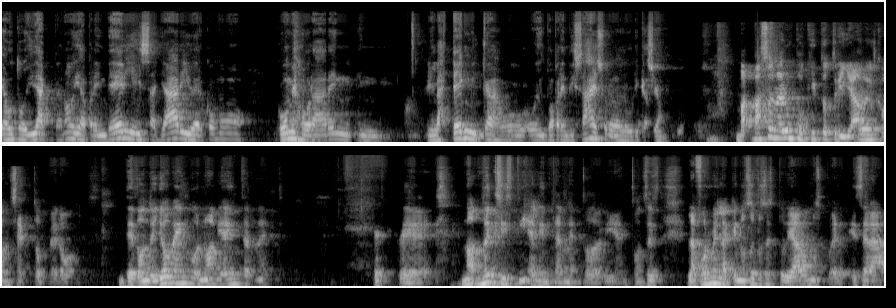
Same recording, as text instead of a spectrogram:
autodidacta, ¿no? Y aprender y ensayar y ver cómo, cómo mejorar en, las técnicas o, en tu aprendizaje sobre la lubricación. Va, va, a sonar un poquito trillado el concepto, pero de donde yo vengo no había internet este, no, no, existía el Internet todavía. Entonces, la forma en la que nosotros estudiábamos, pues, era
